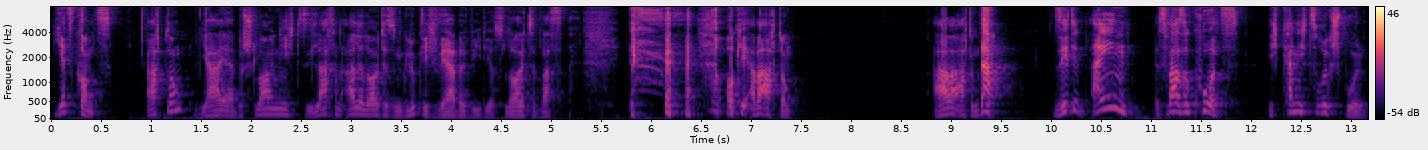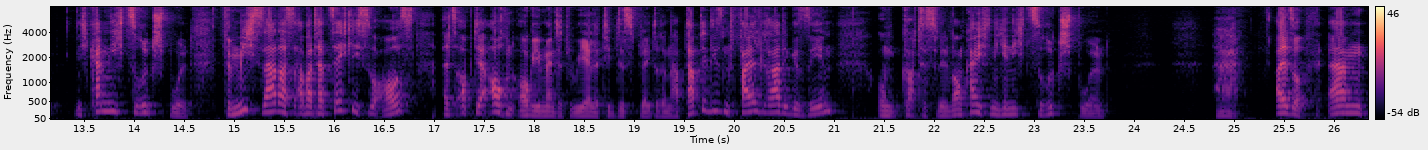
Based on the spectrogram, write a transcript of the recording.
Jetzt kommt's. Achtung, ja, er beschleunigt, sie lachen, alle Leute sind glücklich. Werbevideos, Leute, was? okay, aber Achtung. Aber Achtung, da! Seht ihr? Nein! Es war so kurz. Ich kann nicht zurückspulen. Ich kann nicht zurückspulen. Für mich sah das aber tatsächlich so aus, als ob der auch ein Augmented Reality Display drin hat. Habt ihr diesen Fall gerade gesehen? Um Gottes Willen, warum kann ich denn hier nicht zurückspulen? Also, ähm,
